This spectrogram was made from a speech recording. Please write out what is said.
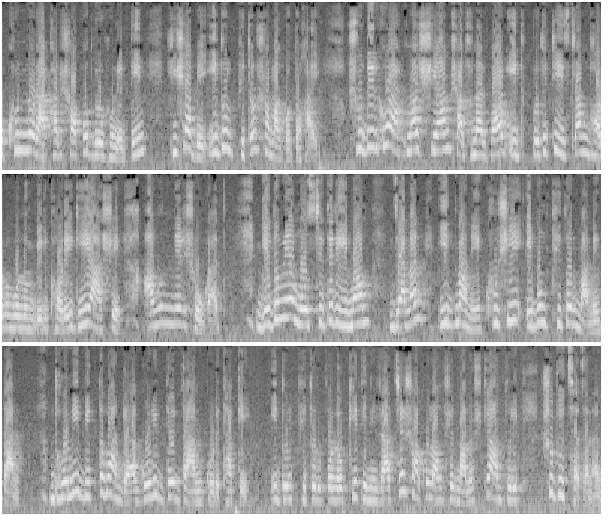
অক্ষুণ্ণ রাখার শপথ গ্রহণের দিন হিসাবে ঈদ উল ফিতর সমাগত হয়। সুদীর্ঘ এক মাস শিয়াম সাধনার পর ঈদ প্রতিটি ইসলাম ধর্মাবলম্বীর ঘরে গিয়ে আসে আনন্দের সৌগাত। গেদুমিয়া মসজিদের ইমাম জানান, ঈদ মানে খুশি এবং ফিতর মানে দান। ধনী বিত্তবানরা গরিবদের দান করে থাকে। ঈদ উল ফিতর উপলক্ষে তিনি রাজ্যের সকল অংশের মানুষকে আন্তরিক শুভেচ্ছা জানান।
